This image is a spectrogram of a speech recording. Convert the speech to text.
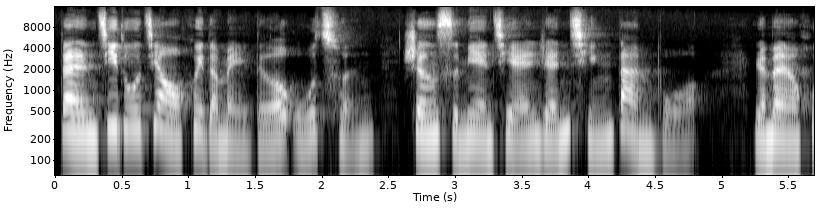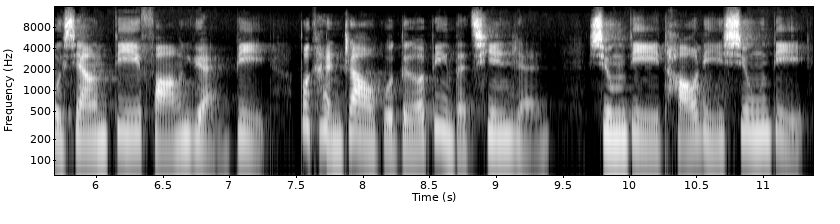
但基督教会的美德无存，生死面前人情淡薄，人们互相提防远避，不肯照顾得病的亲人，兄弟逃离兄弟，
